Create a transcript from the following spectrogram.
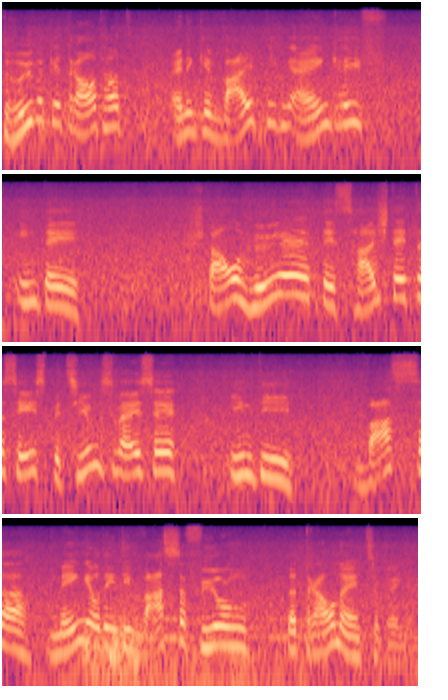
drüber getraut hat, einen gewaltigen Eingriff in die Stauhöhe des Hallstätter Sees bzw. in die Wassermenge oder in die Wasserführung der Traun einzubringen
